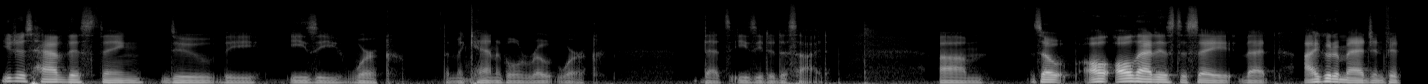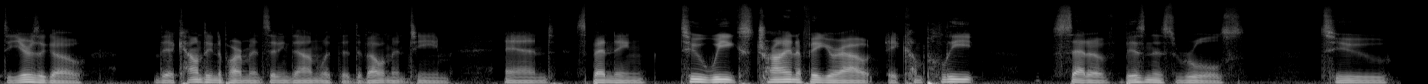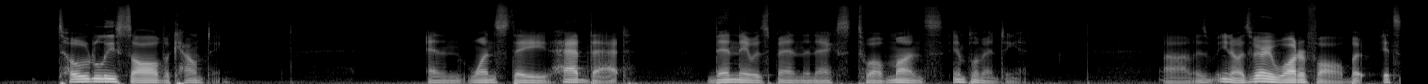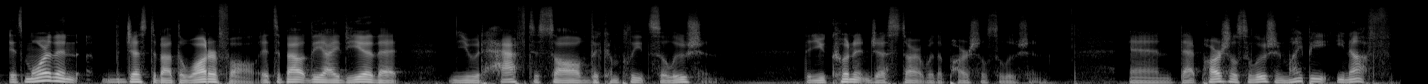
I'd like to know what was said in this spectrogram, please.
You just have this thing do the easy work, the mechanical rote work that's easy to decide. Um, so all all that is to say that I could imagine 50 years ago the accounting department sitting down with the development team and spending two weeks trying to figure out a complete set of business rules to totally solve accounting. And once they had that, then they would spend the next 12 months implementing it. Um, it's, you know, it's very waterfall, but it's it's more than just about the waterfall. It's about the idea that you would have to solve the complete solution, that you couldn't just start with a partial solution, and that partial solution might be enough,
